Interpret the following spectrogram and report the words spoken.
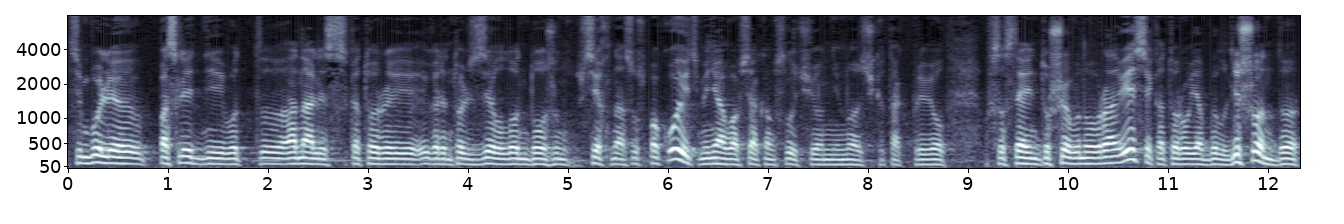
Э, тем более последний вот э, анализ, который Игорь Анатольевич сделал, он должен всех нас успокоить. Меня, во всяком случае, он немножечко так привел в состояние душевного равновесия, которого я был лишен до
